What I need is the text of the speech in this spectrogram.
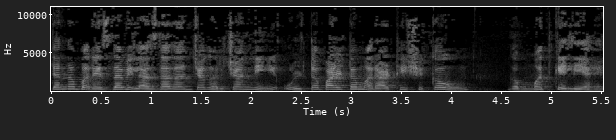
त्यांना बरेचदा विलासदादांच्या घरच्यांनी उलटपालट मराठी शिकवून गंमत केली आहे.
